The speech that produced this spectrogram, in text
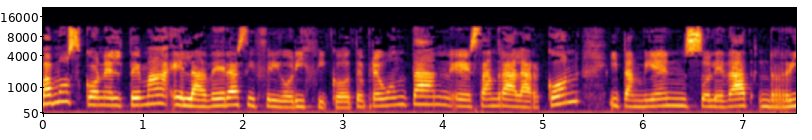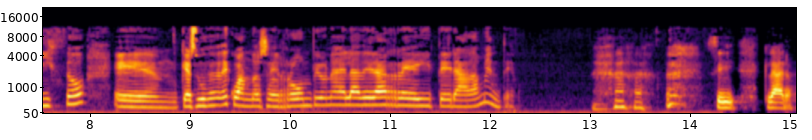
Vamos con el tema heladeras y frigorífico. Te preguntan eh, Sandra Alarcón y también Soledad Rizo, eh, ¿qué sucede cuando se rompe una heladera reiteradamente? Sí, claro.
